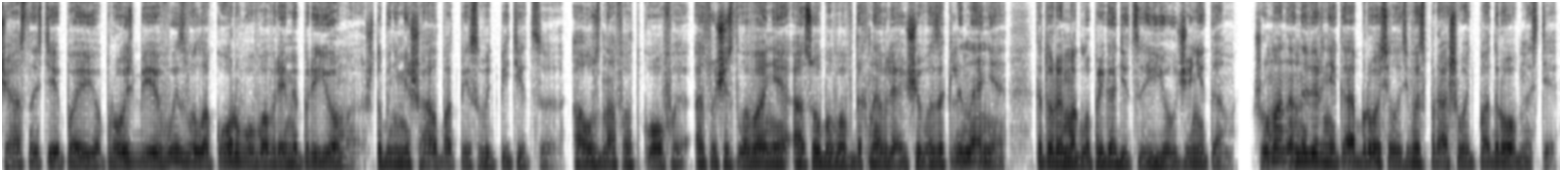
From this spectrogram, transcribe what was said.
В частности, по ее просьбе вызвала Корву во время приема, чтобы не мешал подписывать петицию. А узнав от Кофы о существовании особого вдохновляющего заклинания, которое могло пригодиться ее ученикам, Шумана наверняка бросилась выспрашивать подробности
